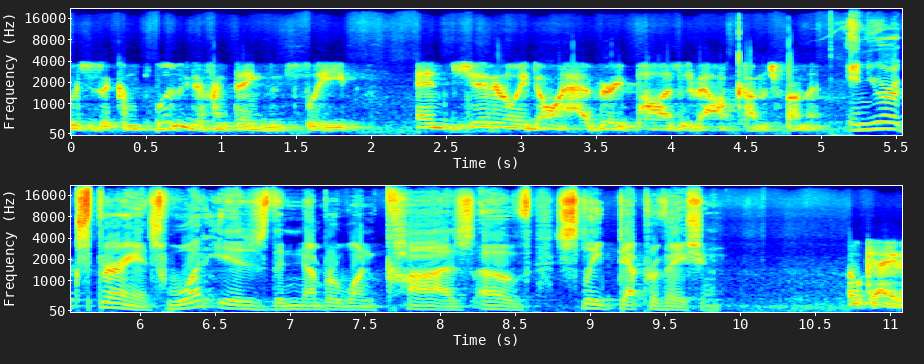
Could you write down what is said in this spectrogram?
which is a completely different thing than sleep, and generally don't have very positive outcomes from it. In your experience, what is the number one cause of sleep deprivation? Okay,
